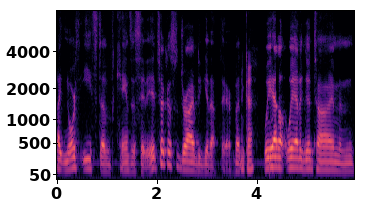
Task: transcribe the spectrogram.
like northeast of Kansas City. It took us a drive to get up there, but Okay. we had a, we had a good time and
